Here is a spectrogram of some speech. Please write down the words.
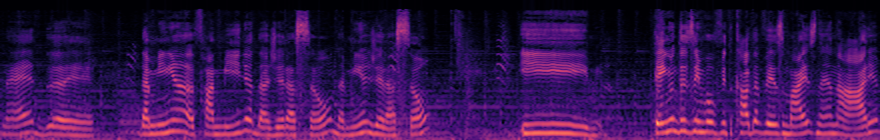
né, da, da minha família, da geração, da minha geração, e tenho desenvolvido cada vez mais, né, na área.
